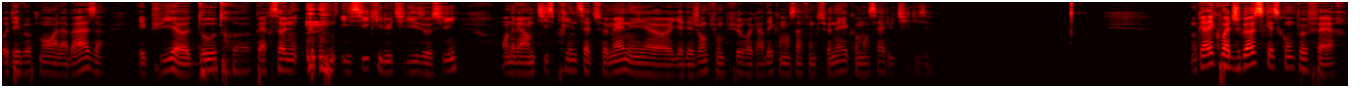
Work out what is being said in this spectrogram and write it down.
au développement à la base, et puis euh, d'autres personnes ici qui l'utilisent aussi. On avait un petit sprint cette semaine et il y a des gens qui ont pu regarder comment ça fonctionnait et commencer à l'utiliser. Donc avec WatchGhost, qu'est-ce qu'on peut faire?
